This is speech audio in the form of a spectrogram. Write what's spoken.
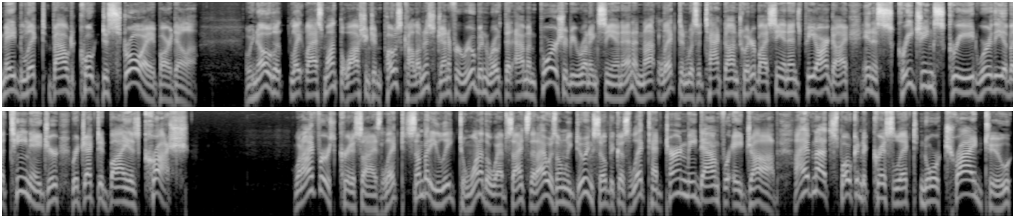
made Licht vow to, quote, destroy Bardella. We know that late last month, the Washington Post columnist Jennifer Rubin wrote that Amanpour should be running CNN and not Licht and was attacked on Twitter by CNN's PR guy in a screeching screed worthy of a teenager rejected by his crush. When I first criticized Licht, somebody leaked to one of the websites that I was only doing so because Licht had turned me down for a job. I have not spoken to Chris Licht nor tried to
